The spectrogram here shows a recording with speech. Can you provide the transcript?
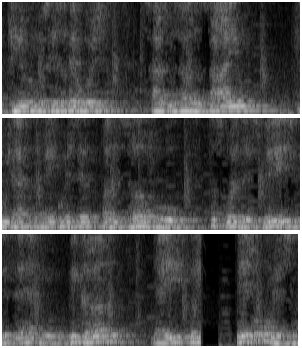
Aquilo eu não esqueço até hoje. Os caras começaram a dançar e eu fui nessa também, comecei a fazer surf, essas coisas, skate, descendo, brincando. E aí foi esse foi o começo,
